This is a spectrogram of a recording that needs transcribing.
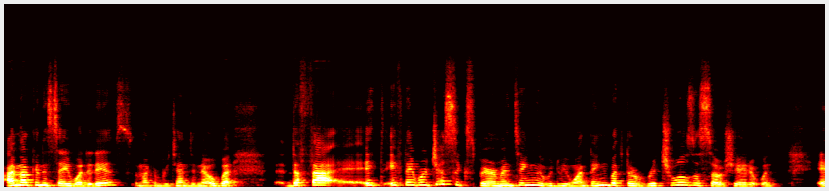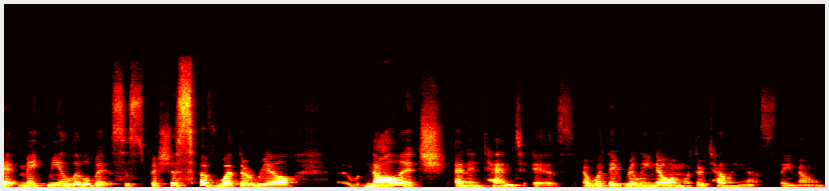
I'm not going to say what it is. I'm not going to pretend to know, but the fact if they were just experimenting, that would be one thing. But the rituals associated with it make me a little bit suspicious of what their real knowledge and intent is, and what they really know, and what they're telling us they know.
